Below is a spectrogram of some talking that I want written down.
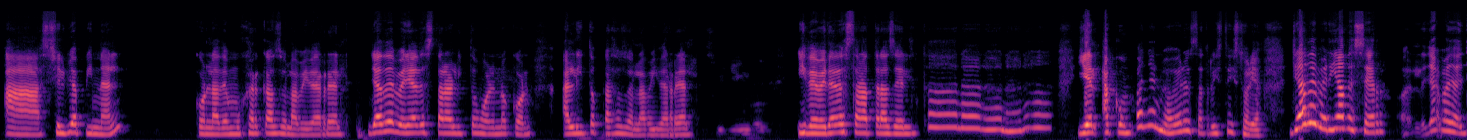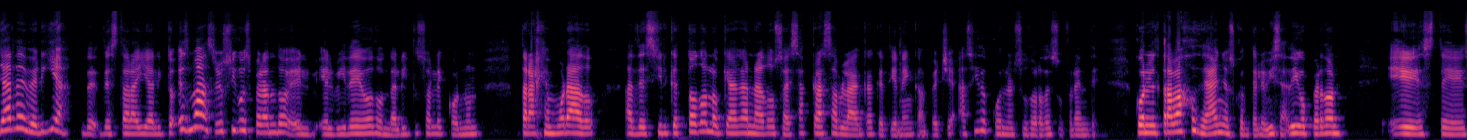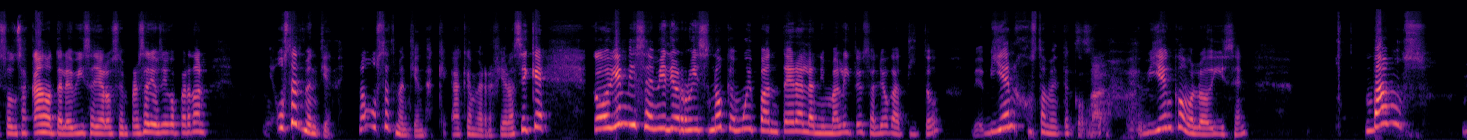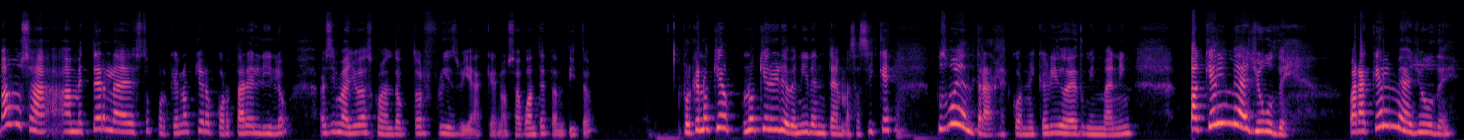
a Silvia Pinal con la de Mujer Casos de la Vida Real. Ya debería de estar Alito Moreno con Alito Casos de la Vida Real. Y debería de estar atrás de él. Y él, acompáñenme a ver esta triste historia. Ya debería de ser, ya, vaya, ya debería de, de estar ahí Alito. Es más, yo sigo esperando el, el video donde Alito sale con un traje morado a decir que todo lo que ha ganado, o sea, esa casa blanca que tiene en Campeche, ha sido con el sudor de su frente, con el trabajo de años con Televisa. Digo, perdón, este, son sacando Televisa y a los empresarios, digo, perdón. Usted me entiende, ¿no? Usted me entiende a qué, a qué me refiero. Así que, como bien dice Emilio Ruiz, no que muy pantera el animalito y salió gatito, bien justamente como, Exacto. bien como lo dicen. Vamos, vamos a, a meterle a esto porque no quiero cortar el hilo. A ver si me ayudas con el doctor Frisbee a que nos aguante tantito. Porque no quiero, no quiero ir y venir en temas. Así que, pues voy a entrarle con mi querido Edwin Manning para que él me ayude, para que él me ayude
